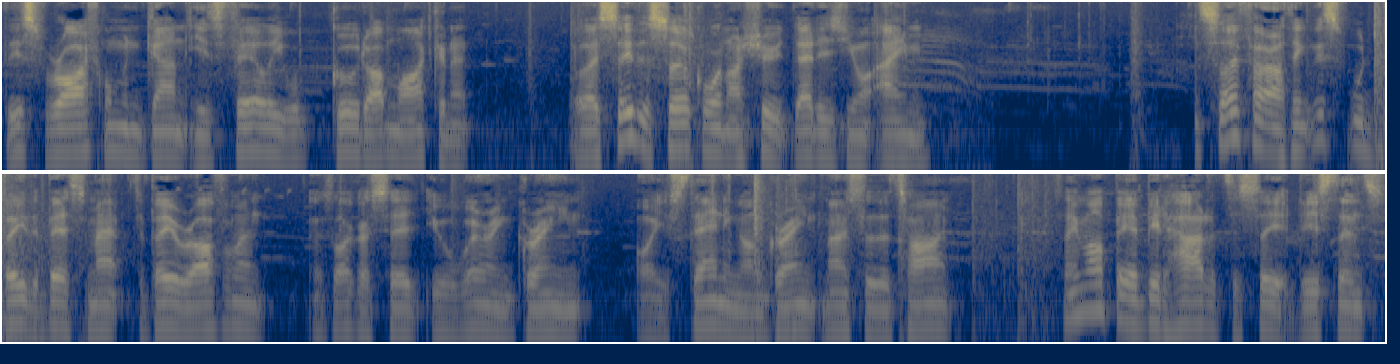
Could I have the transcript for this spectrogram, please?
This rifleman gun is fairly good, I'm liking it. Well, I see the circle when I shoot, that is your aim. And so far, I think this would be the best map to be a rifleman. Because, like I said, you're wearing green, or you're standing on green most of the time. So you might be a bit harder to see at distance.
